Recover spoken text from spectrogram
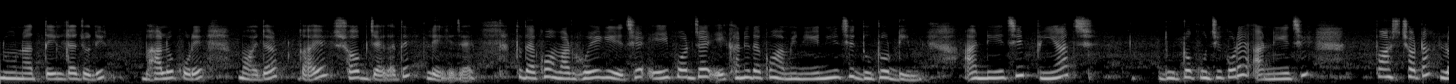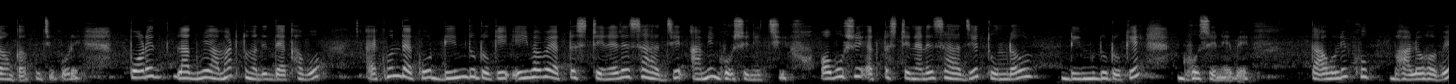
নুন আর তেলটা যদি ভালো করে ময়দার গায়ে সব জায়গাতে লেগে যায়। তো দেখো আমার হয়ে গিয়েছে। এই পর্যায়ে এখানে দেখো আমি নিয়ে নিয়েছি দুটো ডিম। আর নিয়েছি পেঁয়াজ, দুটো কুচি করে, আর নিয়েছি পাঁচ ছটা লঙ্কা কুচি করে পরে লাগবে আমার তোমাদের দেখাবো। এখন দেখো ডিম দুটোকে এইভাবে একটা স্টেনারের সাহায্যে আমি ঘষে নিচ্ছি। অবশ্যই একটা স্টেনারের সাহায্যে তোমরাও ডিম দুটোকে ঘষে নেবে। তাহলে খুব ভালো হবে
